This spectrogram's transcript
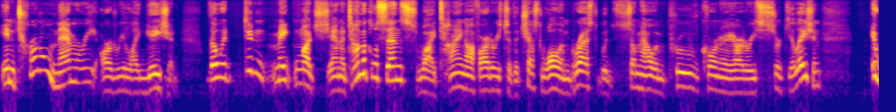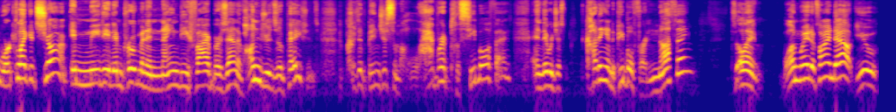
internal mammary artery ligation. Though it didn't make much anatomical sense why tying off arteries to the chest wall and breast would somehow improve coronary artery circulation, it worked like a charm. Immediate improvement in 95% of hundreds of patients. It Could have been just some elaborate placebo effect, and they were just cutting into people for nothing? There's only one way to find out. You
